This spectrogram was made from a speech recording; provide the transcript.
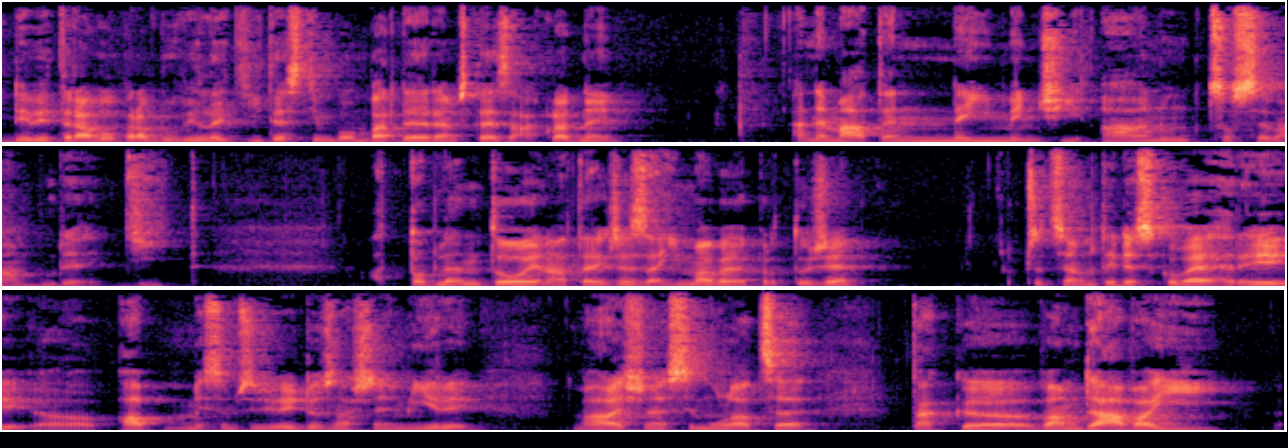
kdy vy teda opravdu vyletíte s tím bombardérem z té základny a nemáte nejmenší ánu, co se vám bude dít. A tohle to je na té hře zajímavé, protože přece jenom ty deskové hry a myslím si, že i do značné míry válečné simulace, tak e, vám dávají e,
